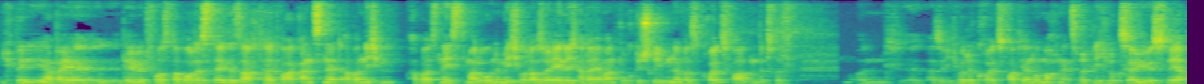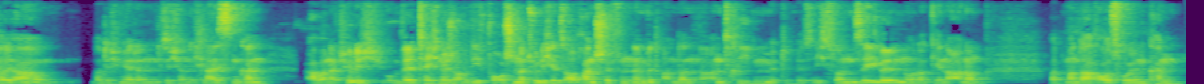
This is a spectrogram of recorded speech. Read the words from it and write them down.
Ich bin eher bei David Foster Wallace, der gesagt hat, war ganz nett, aber nicht, aber das nächste Mal ohne mich oder so ähnlich. Hat er ja mal ein Buch geschrieben, ne, was Kreuzfahrten betrifft. Und äh, also ich würde Kreuzfahrt ja nur machen, wenn es wirklich luxuriös wäre, ja, was ich mir dann sicher nicht leisten kann. Aber natürlich umwelttechnisch, aber die forschen natürlich jetzt auch an Schiffen, ne, mit anderen Antrieben, mit, weiß ich, Sonnensegeln oder keine Ahnung, was man da rausholen kann.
